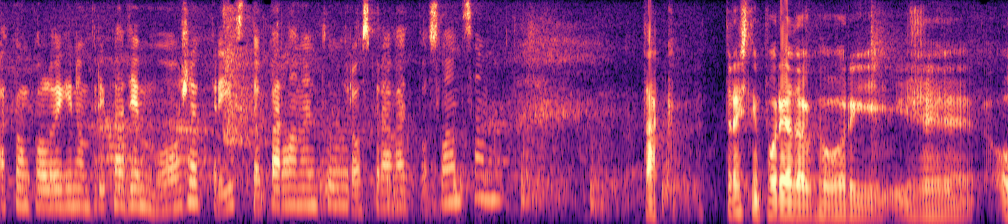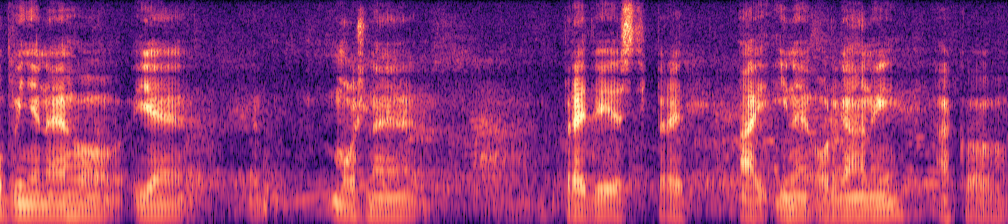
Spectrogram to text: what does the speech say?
akomkoľvek inom prípade môže prísť do parlamentu rozprávať poslancom? Tak Trestný poriadok hovorí, že obvineného je možné predviesť pred aj iné orgány, ako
